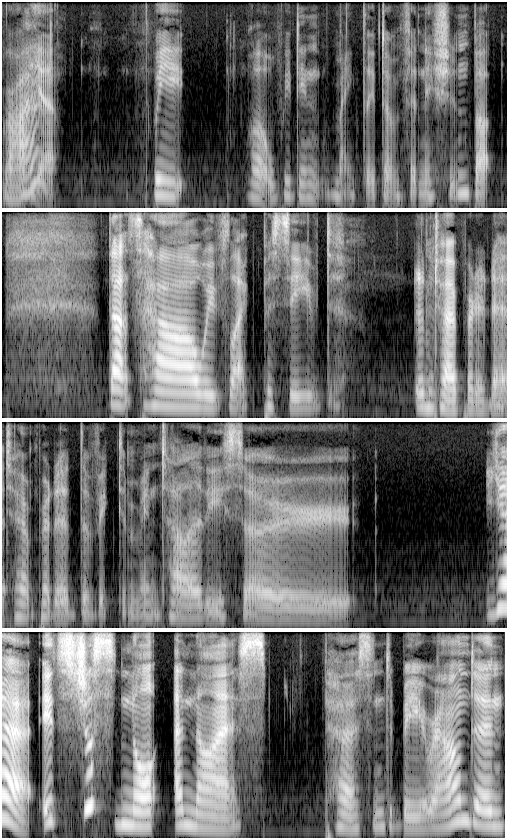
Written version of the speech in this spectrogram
Right? Yeah. We well, we didn't make the definition, but that's how we've like perceived Interpreted it. interpreted the victim mentality. So yeah, it's just not a nice person to be around and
